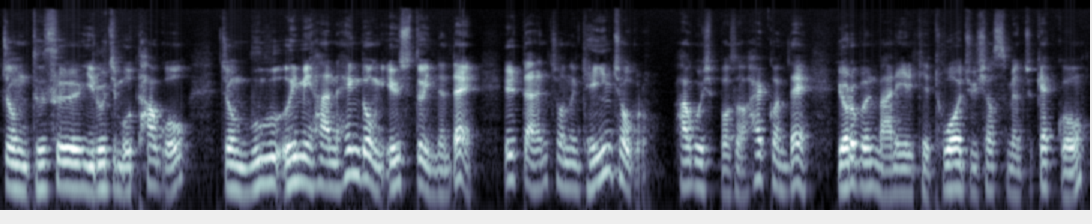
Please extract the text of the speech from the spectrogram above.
좀 뜻을 이루지 못하고 좀 무의미한 행동일 수도 있는데 일단 저는 개인적으로 하고 싶어서 할 건데 여러분 많이 이렇게 도와주셨으면 좋겠고.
